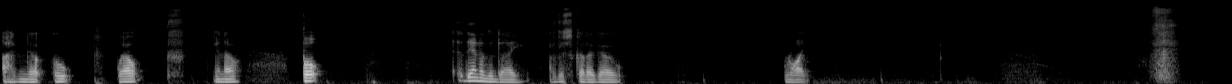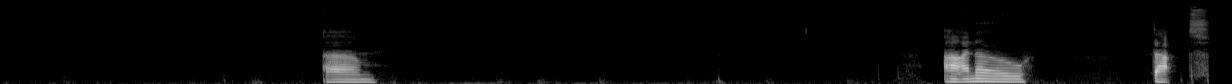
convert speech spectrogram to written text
I can go, oh, well, you know. But at the end of the day, I've just got to go, right. Um, I know that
